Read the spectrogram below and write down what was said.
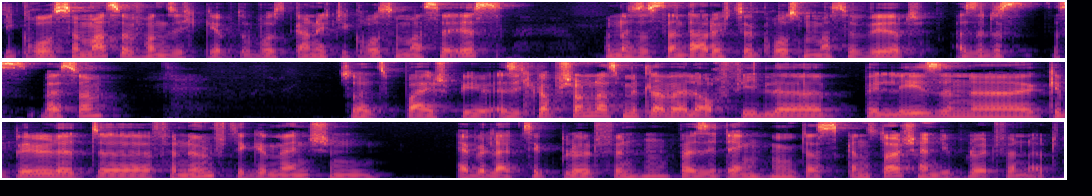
die große Masse von sich gibt, obwohl es gar nicht die große Masse ist und dass es dann dadurch zur großen Masse wird. Also das, das weißt du? So als Beispiel. Also ich glaube schon, dass mittlerweile auch viele belesene, gebildete, vernünftige Menschen RB Leipzig blöd finden, weil sie denken, dass ganz Deutschland die blöd findet.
